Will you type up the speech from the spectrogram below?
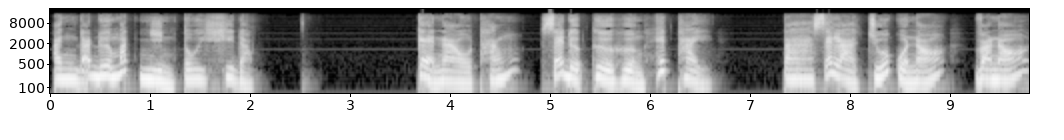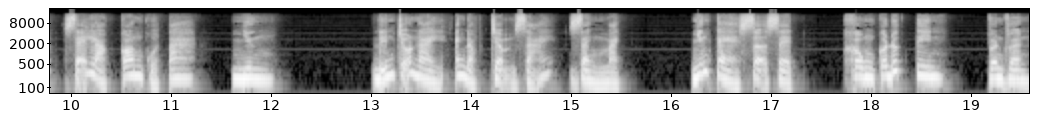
anh đã đưa mắt nhìn tôi khi đọc. Kẻ nào thắng sẽ được thừa hưởng hết thảy. Ta sẽ là chúa của nó và nó sẽ là con của ta. Nhưng... Đến chỗ này anh đọc chậm rãi, rành mạch. Những kẻ sợ sệt, không có đức tin, vân vân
